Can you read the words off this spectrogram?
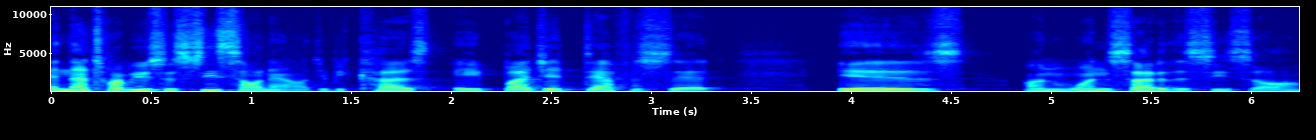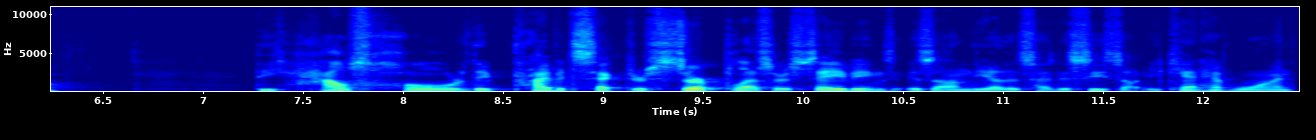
And that's why we use the seesaw analogy because a budget deficit is on one side of the seesaw, the household or the private sector surplus or savings is on the other side of the seesaw. You can't have one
